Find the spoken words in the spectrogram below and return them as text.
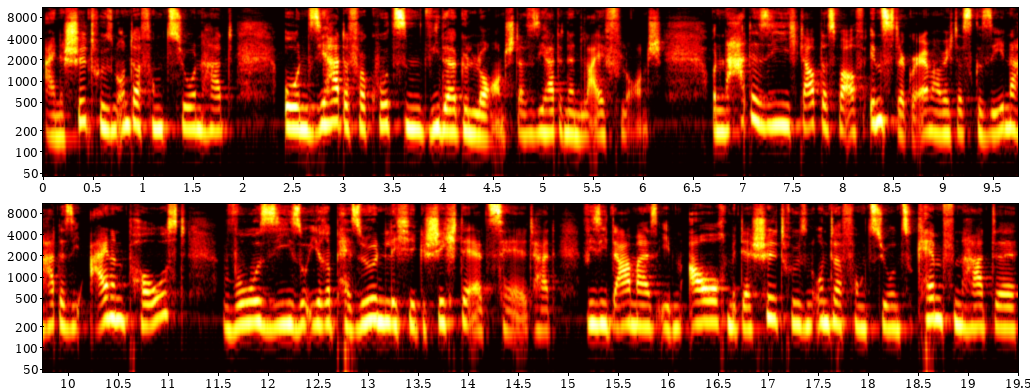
eine Schilddrüsenunterfunktion hat. Und sie hatte vor kurzem wieder gelauncht, also sie hatte einen Live-Launch. Und dann hatte sie, ich glaube, das war auf Instagram, habe ich das gesehen, da hatte sie einen Post, wo sie so ihre persönliche Geschichte erzählt hat, wie sie damals eben auch mit der Schilddrüsenunterfunktion zu kämpfen hatte.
